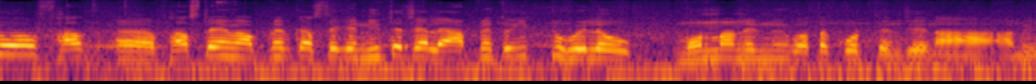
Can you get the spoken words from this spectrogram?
তো ফার্স্ট টাইম আপনার কাছ থেকে নিতে চাইলে আপনি তো একটু হলেও মন মালিন্যতা করতেন যে না আমি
